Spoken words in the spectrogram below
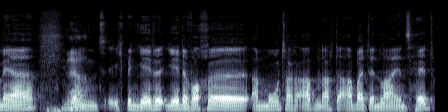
Meer ja. und ich bin jede, jede Woche am Montagabend nach der Arbeit den Lions Head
